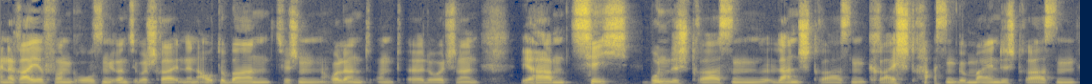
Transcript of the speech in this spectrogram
eine Reihe von großen grenzüberschreitenden Autobahnen zwischen Holland und äh, Deutschland. Wir haben zig Bundesstraßen, Landstraßen, Kreisstraßen, Gemeindestraßen,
